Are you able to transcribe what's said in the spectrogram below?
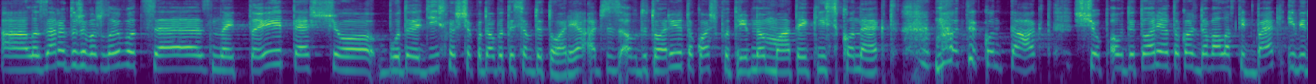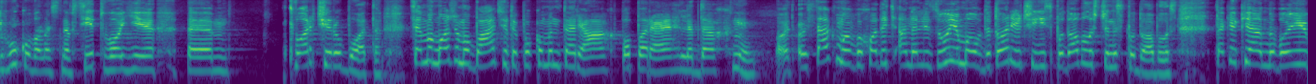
Але зараз дуже важливо це знайти те, що буде дійсно ще подобатися аудиторія, адже з аудиторією також потрібно мати якийсь конект, мати контакт, щоб аудиторія також давала фідбек і відгукувалась на всі твої. ем, Творчі роботи. Це ми можемо бачити по коментарях, по переглядах. Ну, ось так ми виходить, аналізуємо аудиторію, чи їй сподобалось, чи не сподобалось. Так як я новий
